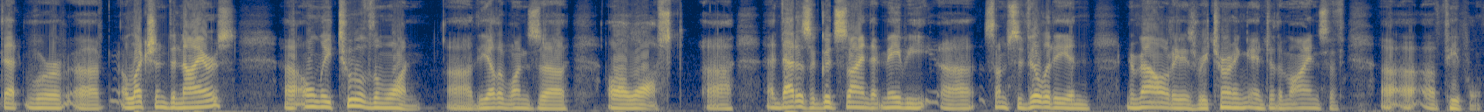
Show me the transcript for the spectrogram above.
that were uh, election deniers. Uh, only two of them won. Uh, the other ones uh, all lost. Uh, and that is a good sign that maybe some civility and normality is returning into the minds of of people.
